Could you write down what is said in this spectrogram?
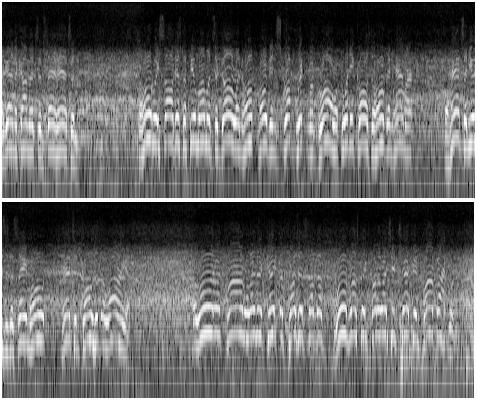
Again, the comments of Stan Hansen. The hold we saw just a few moments ago when Hulk Hogan struck Rick McGraw with what he calls the Hogan hammer. Well, Hansen uses the same hold. Hansen calls it the lariat. The roar of crowd will indicate the presence of the World Wrestling Federation champion, Bob Backlund.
